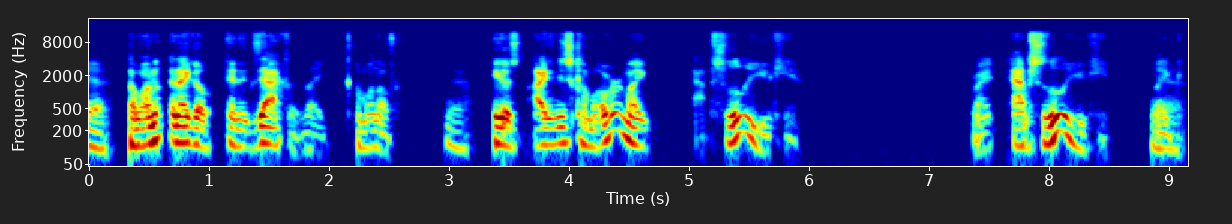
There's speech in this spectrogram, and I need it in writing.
Yeah. Come on. And I go, and exactly like, come on over. Yeah. He goes, I can just come over. I'm like, absolutely, you can. Right. Absolutely, you can. Like, yeah.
